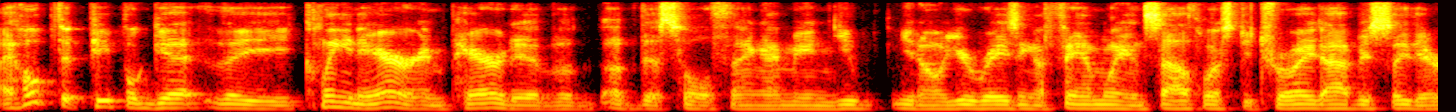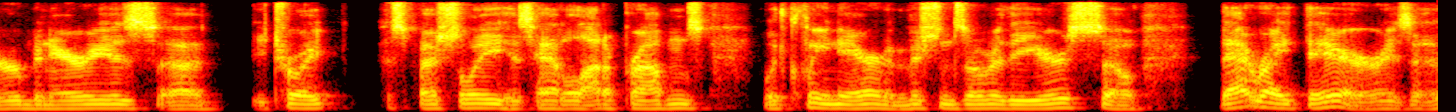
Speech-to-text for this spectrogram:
I hope that people get the clean air imperative of, of, this whole thing. I mean, you you know, you're raising a family in Southwest Detroit. Obviously, the urban areas, uh, Detroit especially, has had a lot of problems with clean air and emissions over the years. So that right there is a,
